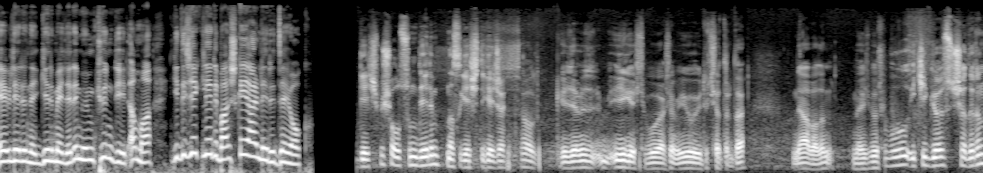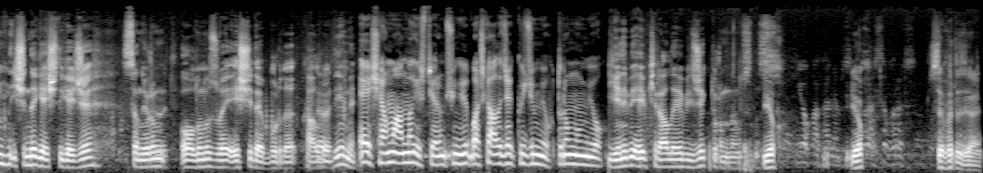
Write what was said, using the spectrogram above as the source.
Evlerine girmeleri mümkün değil ama gidecekleri başka yerleri de yok. Geçmiş olsun diyelim. Nasıl geçti gece? Sağ ol. Gecemiz iyi geçti bu akşam. iyi uyuduk çadırda. Ne yapalım? Mecbur. Bu iki göz çadırın içinde geçti gece. Sanıyorum oğlunuz ve eşi de burada kaldı değil mi? Eşyamı almak istiyorum çünkü başka alacak gücüm yok, durumum yok. Yeni bir ev kiralayabilecek durumda mısınız? Yok. Yok efendim. Yok. Sıfırız yani.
